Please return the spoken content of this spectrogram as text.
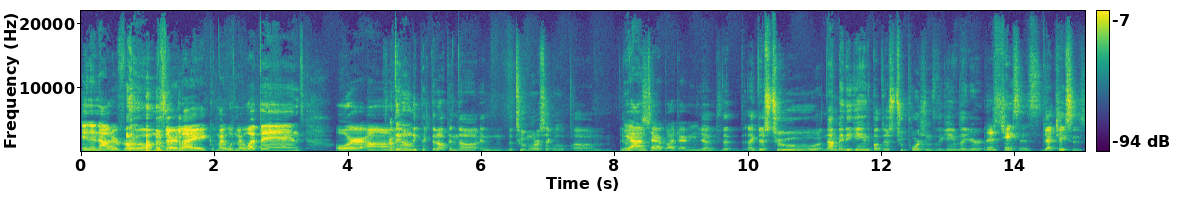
in and out of rooms or like my with my weapons or um. I think I only picked it up in the in the two motorcycle. Um, Yeah, I'm terrible at driving. Yeah, the, like there's two not mini games, but there's two portions of the game that you're There's chases. yeah chases.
